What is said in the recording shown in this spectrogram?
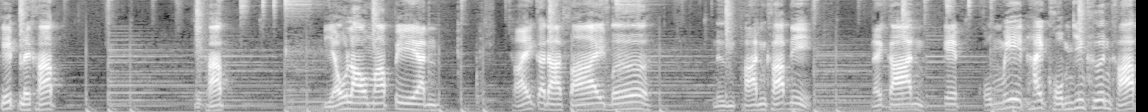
กริบเลยครับ นี่ครับ เดี๋ยวเรามาเปลี่ยน ใช้กระดาษทรายเบอร์ 1000 ครับนี่ ในการเก็บคมมีดให้คมยิ่งขึ้นครับ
